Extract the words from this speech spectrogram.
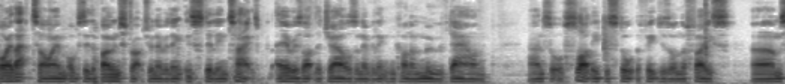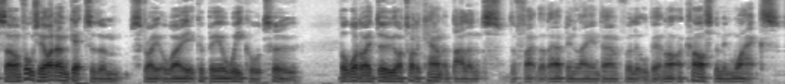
By that time, obviously, the bone structure and everything is still intact. Areas like the jowls and everything can kind of move down and sort of slightly distort the features on the face. Um, so, unfortunately, I don't get to them straight away. It could be a week or two. But what I do, I try to counterbalance the fact that they have been laying down for a little bit, and I, I cast them in wax,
